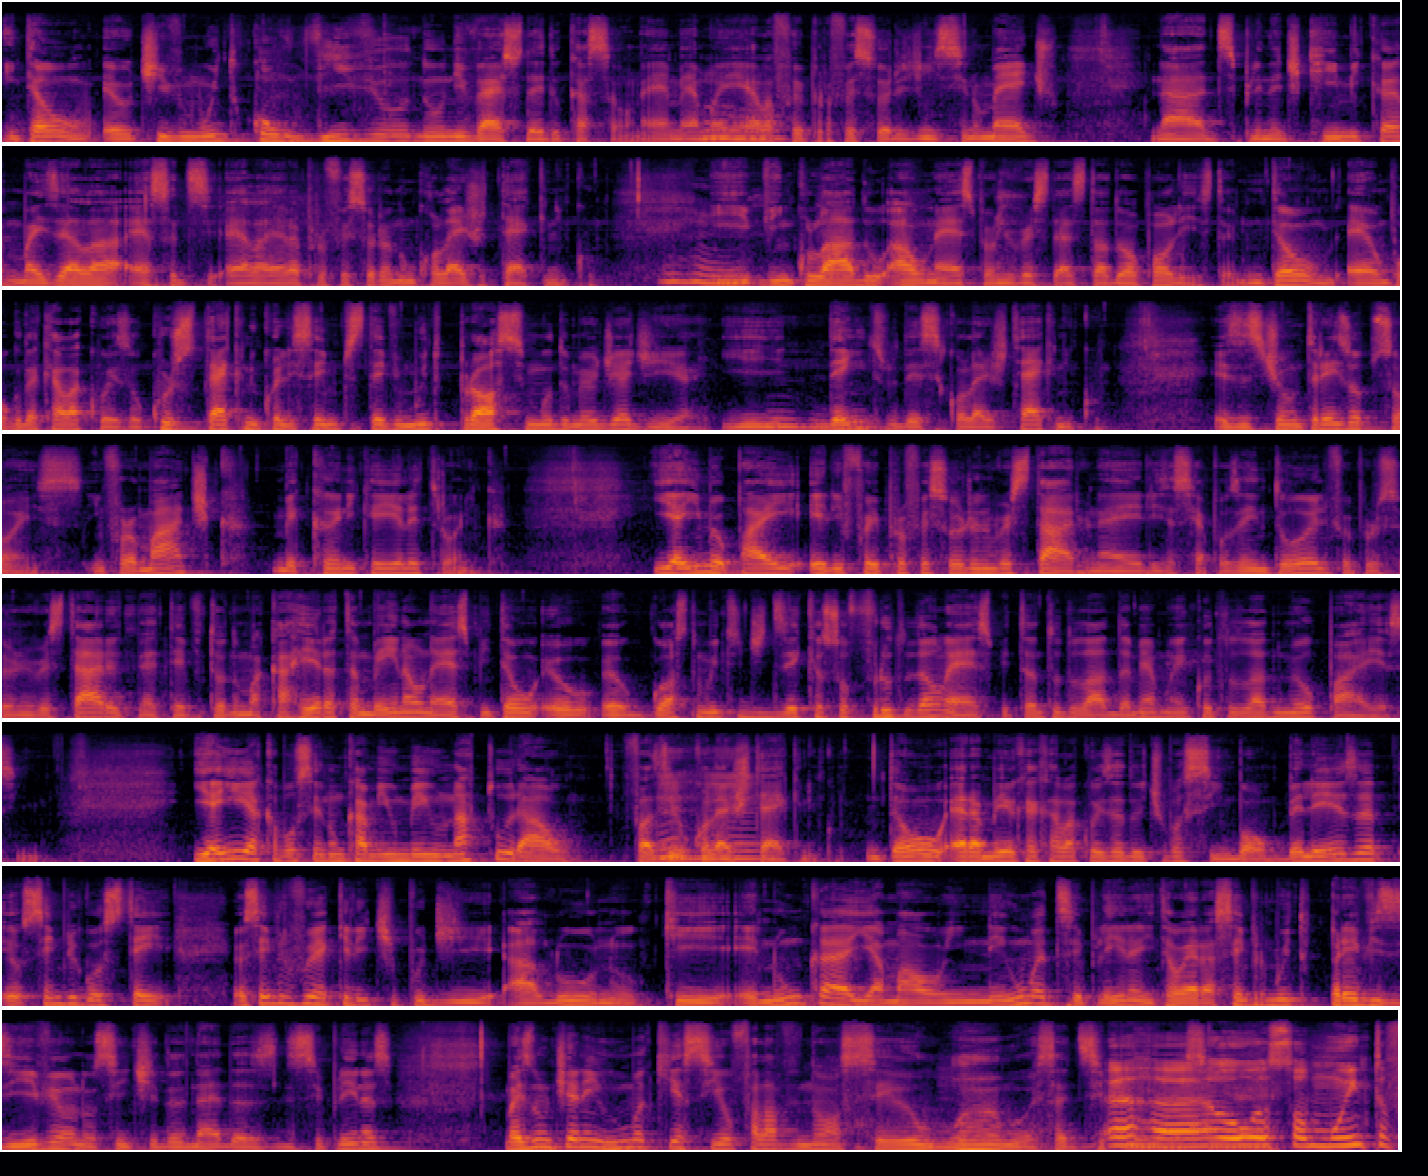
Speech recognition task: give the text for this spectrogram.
Então, eu tive muito convívio no universo da educação, né? Minha mãe, uhum. ela foi professora de ensino médio na disciplina de química, mas ela, essa, ela era professora num colégio técnico uhum. e vinculado à Unesp, a Universidade Estadual Paulista. Então, é um pouco daquela coisa. O curso técnico ele sempre esteve muito próximo do meu dia a dia. E uhum. dentro desse colégio técnico existiam três opções: informática, mecânica e eletrônica. E aí meu pai, ele foi professor universitário, né? Ele se aposentou, ele foi professor universitário, né? teve toda uma carreira também na Unesp. Então, eu, eu gosto muito de dizer que eu sou fruto da Unesp, tanto do lado da minha mãe quanto do lado do meu pai, assim. E aí acabou sendo um caminho meio natural fazer uhum. o colégio técnico. Então era meio que aquela coisa do tipo assim, bom, beleza, eu sempre gostei, eu sempre fui aquele tipo de aluno que nunca ia mal em nenhuma disciplina, então era sempre muito previsível no sentido né, das disciplinas. Mas não tinha nenhuma que, assim, eu falava, nossa, eu amo essa disciplina. Uhum, assim, ou né? eu sou muito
